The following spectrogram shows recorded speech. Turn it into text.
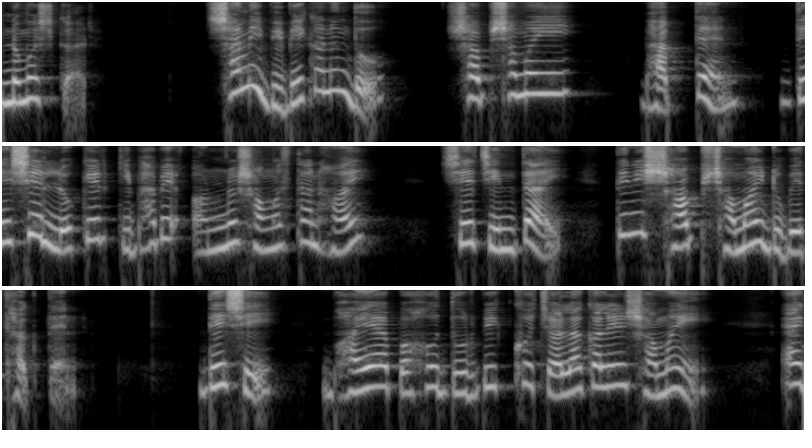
নমস্কার। স্বামী বিবেকানন্দ সবসময়ই ভাবতেন, দেশের লোকের কীভাবে অন্য সংস্থান হয়, সে চিন্তায় তিনি সব সময় ডুবে থাকতেন। দেশে ভয়াবহ দুর্ভিক্ষ চলাকালীন সময়ে এক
